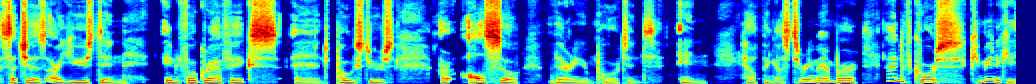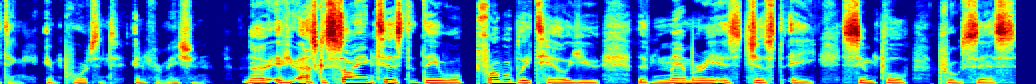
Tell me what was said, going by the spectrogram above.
such as are used in infographics and posters, are also very important in helping us to remember and, of course, communicating important information. Now, if you ask a scientist, they will probably tell you that memory is just a simple process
